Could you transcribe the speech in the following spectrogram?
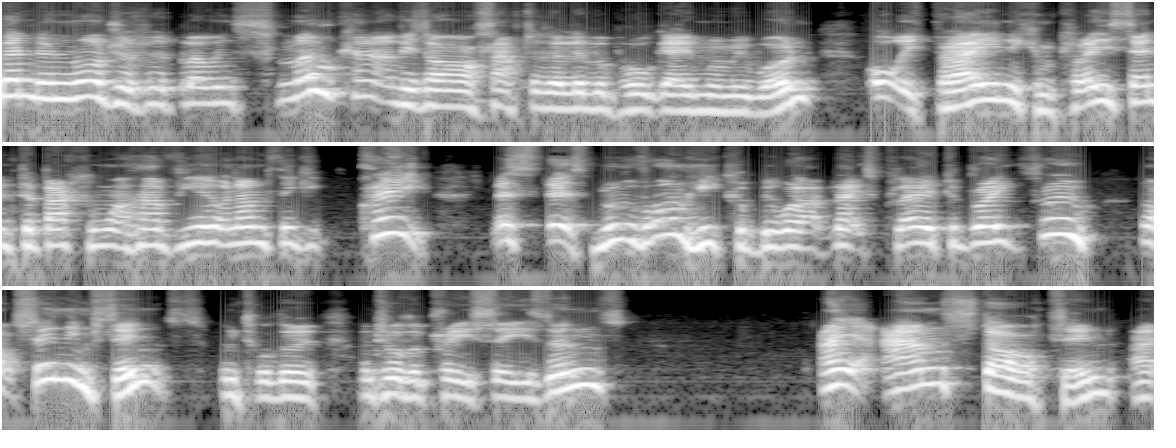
Brendan Rodgers was blowing smoke out of his arse after the Liverpool game when we won. Oh, he's playing, he can play centre back and what have you. And I'm thinking, great, let's let's move on. He could be that next player to break through. Not seen him since until the until the pre-seasons. I am starting, I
